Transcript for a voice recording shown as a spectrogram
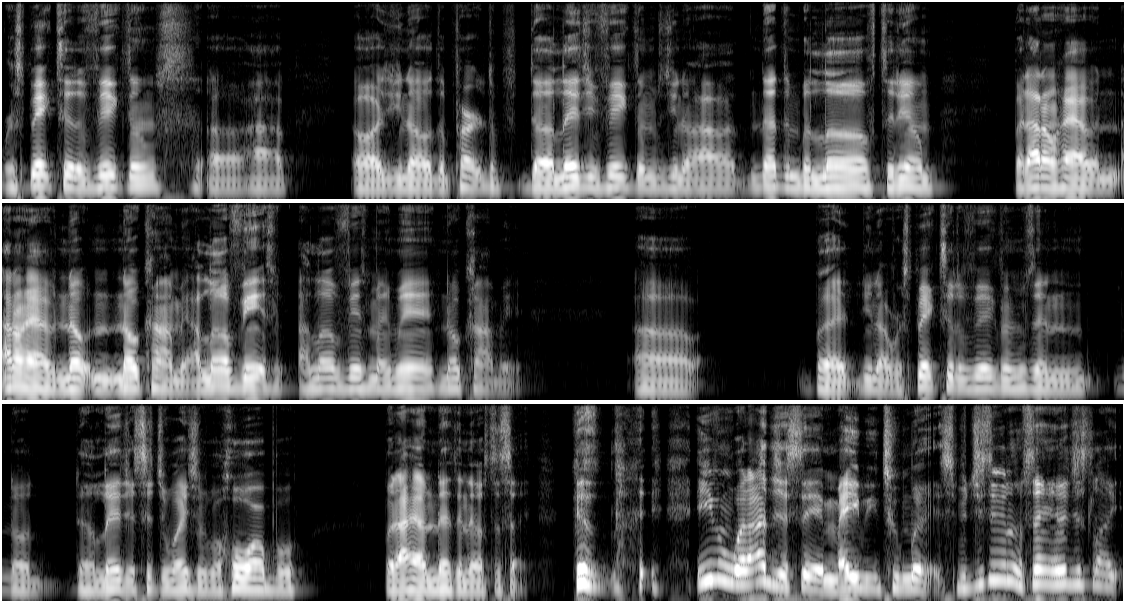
respect to the victims, uh, I, or you know the, per, the, the alleged victims. You know, I, nothing but love to them. But I don't have I don't have no no comment. I love Vince. I love Vince McMahon. No comment. Uh, but you know, respect to the victims and you know the alleged situations were horrible. But I have nothing else to say. Because even what I just said may be too much. But you see what I'm saying? It's just like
